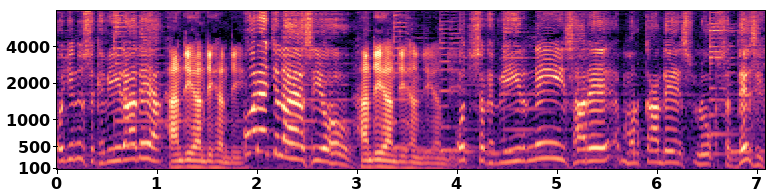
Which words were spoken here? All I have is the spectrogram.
ਉਹ ਜਿਹਨੂੰ ਸੁਖਵੀਰ ਆਦੇ ਆ। ਹਾਂਜੀ ਹਾਂਜੀ ਹਾਂਜੀ। ਉਹਨੇ ਚਲਾਇਆ ਸੀ ਉਹ। ਹਾਂਜੀ ਹਾਂਜੀ ਹਾਂਜੀ ਹਾਂਜੀ। ਉਹ ਸੁਖਵੀਰ ਨੇ ਹੀ ਸਾਰੇ ਮੁਲਕਾਂ ਦੇ ਲੋਕ ਸੱਦੇ ਸੀ।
